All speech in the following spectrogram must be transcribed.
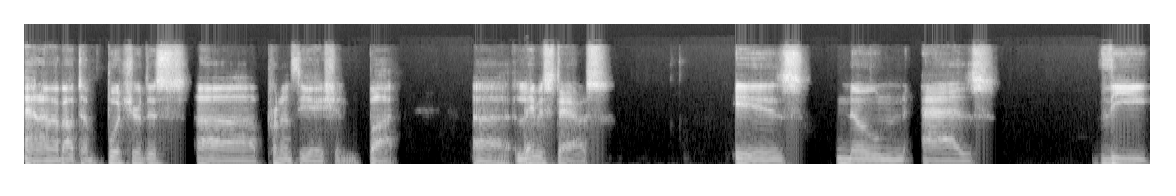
and I'm about to butcher this uh, pronunciation, but uh, Les Mystères is known as the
